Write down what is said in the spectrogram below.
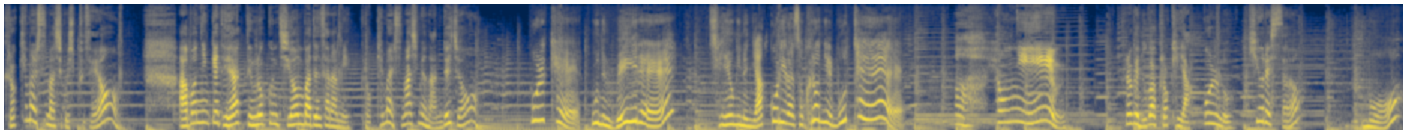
그렇게 말씀하시고 싶으세요? 아버님께 대학 등록금 지원받은 사람이 그렇게 말씀하시면 안 되죠. 볼케, 오늘 왜 이래? 재영이는 약골이라서 그런 일 못해. 아, 형님. 그러게 누가 그렇게 약골로 키우랬어요? 뭐?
